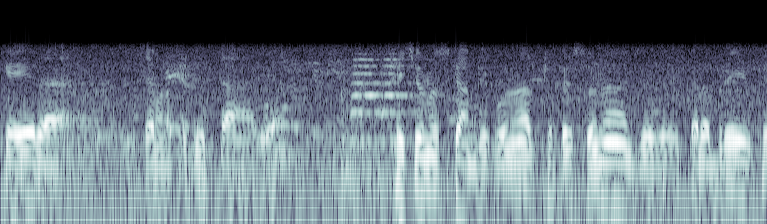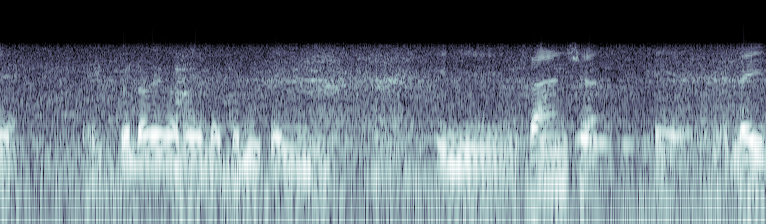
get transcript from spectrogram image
che era diciamo, la proprietaria, fece uno scambio con un altro personaggio calabrese, e quello aveva le, tenute in, in Francia e lei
